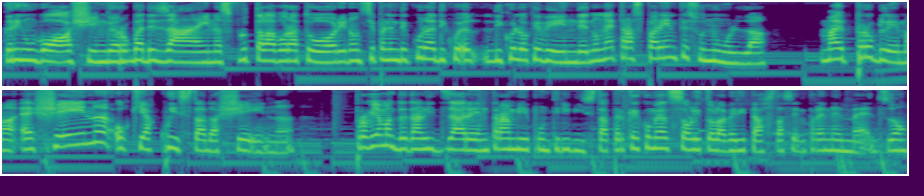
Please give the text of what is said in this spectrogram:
Greenwashing, ruba design, sfrutta lavoratori, non si prende cura di, que- di quello che vende, non è trasparente su nulla. Ma il problema è Shane o chi acquista da Shane? Proviamo ad analizzare entrambi i punti di vista perché come al solito la verità sta sempre nel mezzo.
